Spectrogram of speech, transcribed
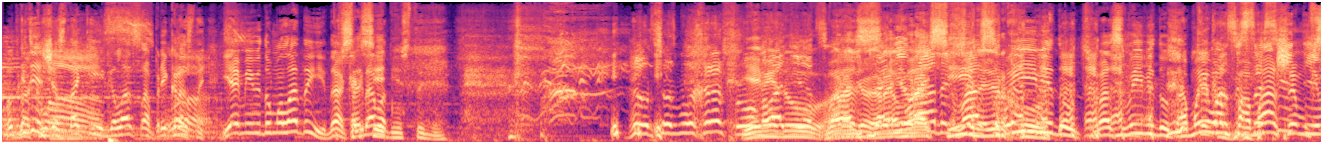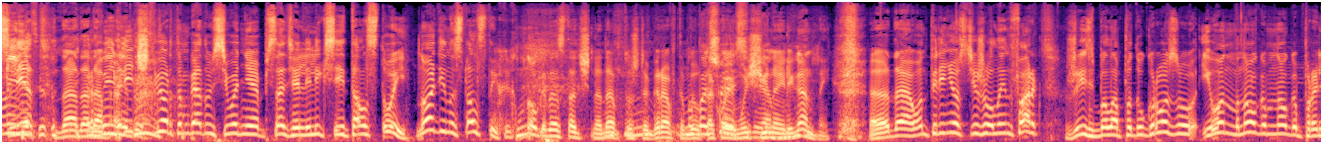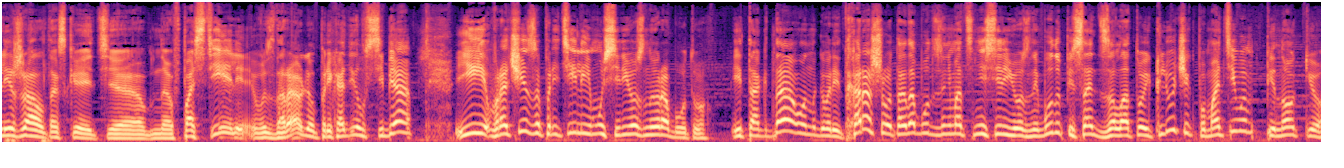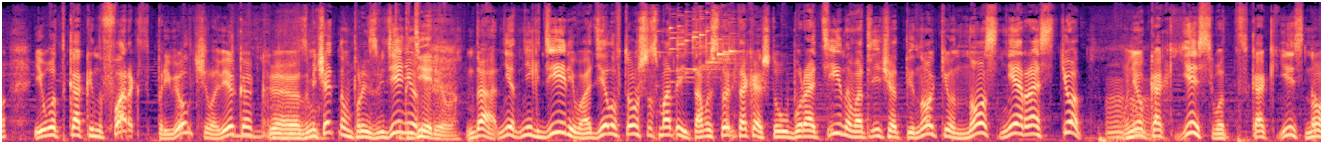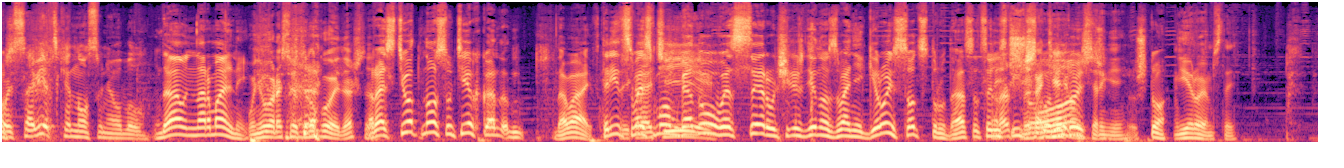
Вот Да где сейчас класс. такие голоса прекрасные? Класс. Я имею в виду молодые, да, В когда вот соседней студии. Вот сейчас было хорошо, Я в молодец. Да радио России вас Вас выведут, вас выведут, а мы Как вам помашем вслед. выведут. Да, да, да. При Выведут. четвертом году сегодня писатель Алексей Толстой. Ну, один из толстых, их много достаточно, да, потому что граф-то Ну, был такой мужчина элегантный. Э, Да, он перенес тяжелый инфаркт, жизнь была под угрозу, и он много-много пролежал, так сказать, э, в постели, выздоравливал, приходил в себя, и врачи запретили ему серьезную работу. И тогда он говорит, хорошо, тогда буду заниматься несерьезной, буду писать «Золотой ключик» по мотивам Пиноккио. И вот как инфаркт привел человека к э, замечательному произведению. К дереву. Да, нет, не к дереву, а дело в том, что, смотрите, там история такая, что у Буратино, в отличие от Пиноккио, нос не растет. У него как есть, вот как есть Такой нос. советский нос у него был. Да, он нормальный. У него растет другой, да, что ли? Растет нос у тех, кон- давай. В 1938 Прекрати. году в СССР учреждено звание Герой соцтруда социалистического. Есть, Сергей? Что? Героем стать.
